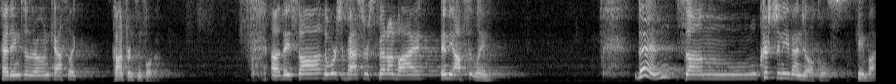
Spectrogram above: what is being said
heading to their own Catholic conference in Florida. Uh, they saw the worship pastor sped on by in the opposite lane. Then some Christian evangelicals came by.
